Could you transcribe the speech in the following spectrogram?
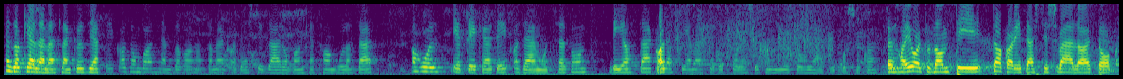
Ez a kellemetlen közjáték azonban nem zavarhatta meg az esti záróbankett hangulatát, ahol értékelték az elmúlt szezont, díjazták a legkiemelkedőbb teljesítménynyújtó játékosokat. Ha jól tudom, ti takarítást is vállaltok.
